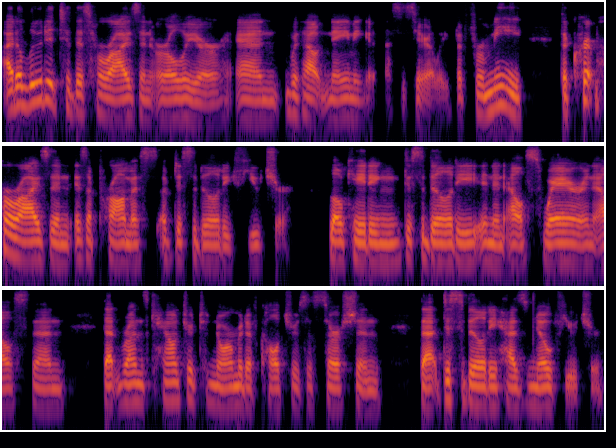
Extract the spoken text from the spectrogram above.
I'd alluded to this horizon earlier and without naming it necessarily, but for me, the crip horizon is a promise of disability future locating disability in an elsewhere and else then that runs counter to normative culture's assertion that disability has no future.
